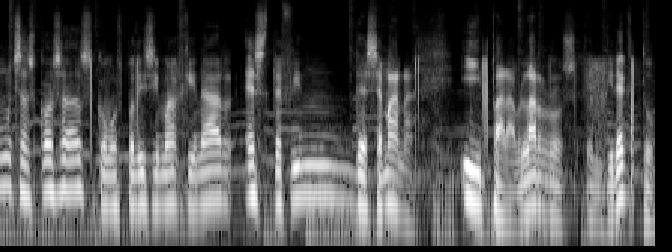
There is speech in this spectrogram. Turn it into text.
muchas cosas, como os podéis imaginar, este fin de semana. Y para hablarnos en directo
